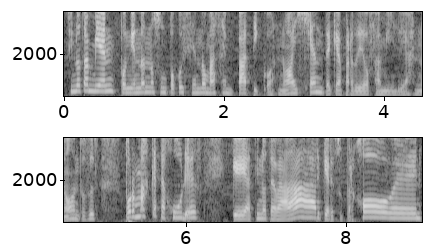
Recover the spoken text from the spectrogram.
sino también poniéndonos un poco y siendo más empáticos, ¿no? Hay gente que ha perdido familias, ¿no? Entonces, por más que te jures que a ti no te va a dar, que eres súper joven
